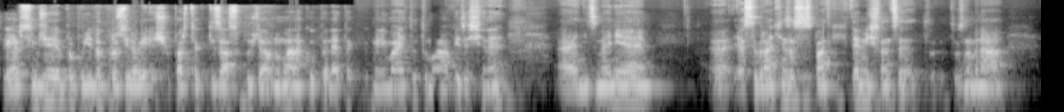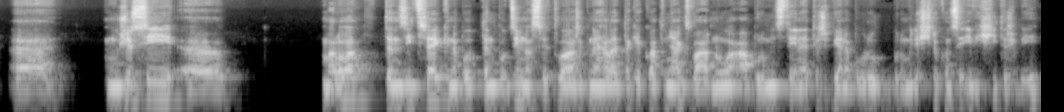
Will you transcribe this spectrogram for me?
Tak já myslím, že pokud je to prozíravý e-shopař, tak ty zásoby už dávno má nakoupené, tak minimálně to, to má vyřešené. E, nicméně e, já se vrátím zase zpátky k té myšlence. To, to znamená, e, může si e, malovat ten zítřek nebo ten podzim na světlo a řekne, hele, tak jako já to nějak zvládnu a budu mít stejné tržby nebo budu, budu mít ještě dokonce i vyšší tržby,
